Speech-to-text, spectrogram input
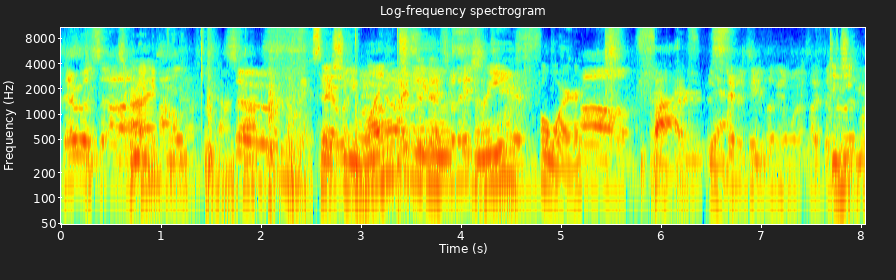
there was. Right. Uh, so. So it should be one, two, three, four, Um, five. the Yeah. centipede looking ones, like the Did you? really-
